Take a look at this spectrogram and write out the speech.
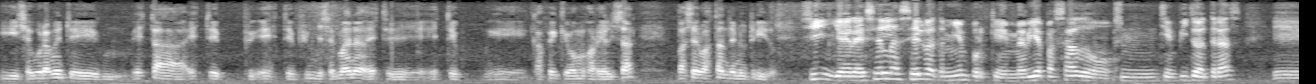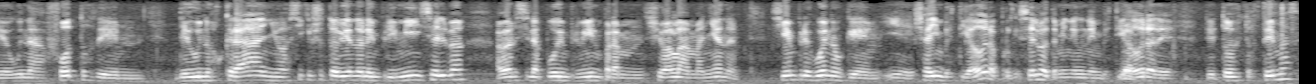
y seguramente mm, esta, este, este fin de semana, este, este eh, café que vamos a realizar, va a ser bastante nutrido. Sí, y agradecerle a Selva también porque me había pasado un tiempito atrás eh, unas fotos de, de, unos cráneos, así que yo todavía no la imprimí, Selva, a ver si la puedo imprimir para llevarla mañana. Siempre es bueno que y ya investigadora, porque Selva también es una investigadora de, de todos estos temas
